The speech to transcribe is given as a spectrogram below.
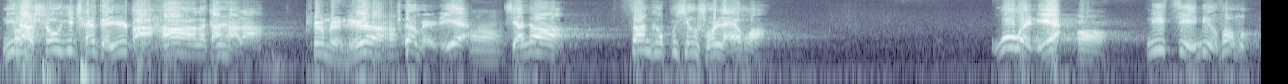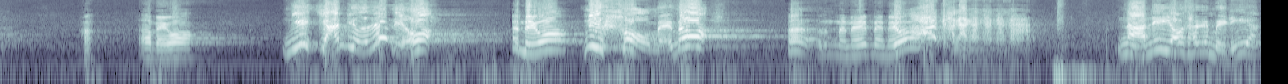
你那手一抻跟人吧，哈，那干啥了？平门的，平门的，啊，先生，咱可不行说赖话。我问你，啊，你进病房吗？啊啊，没有。你见病人没有？哎，没有。你烧门没有？啊，没没没没有。啊，看看看看看看，那你要他人门里呀？耶，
